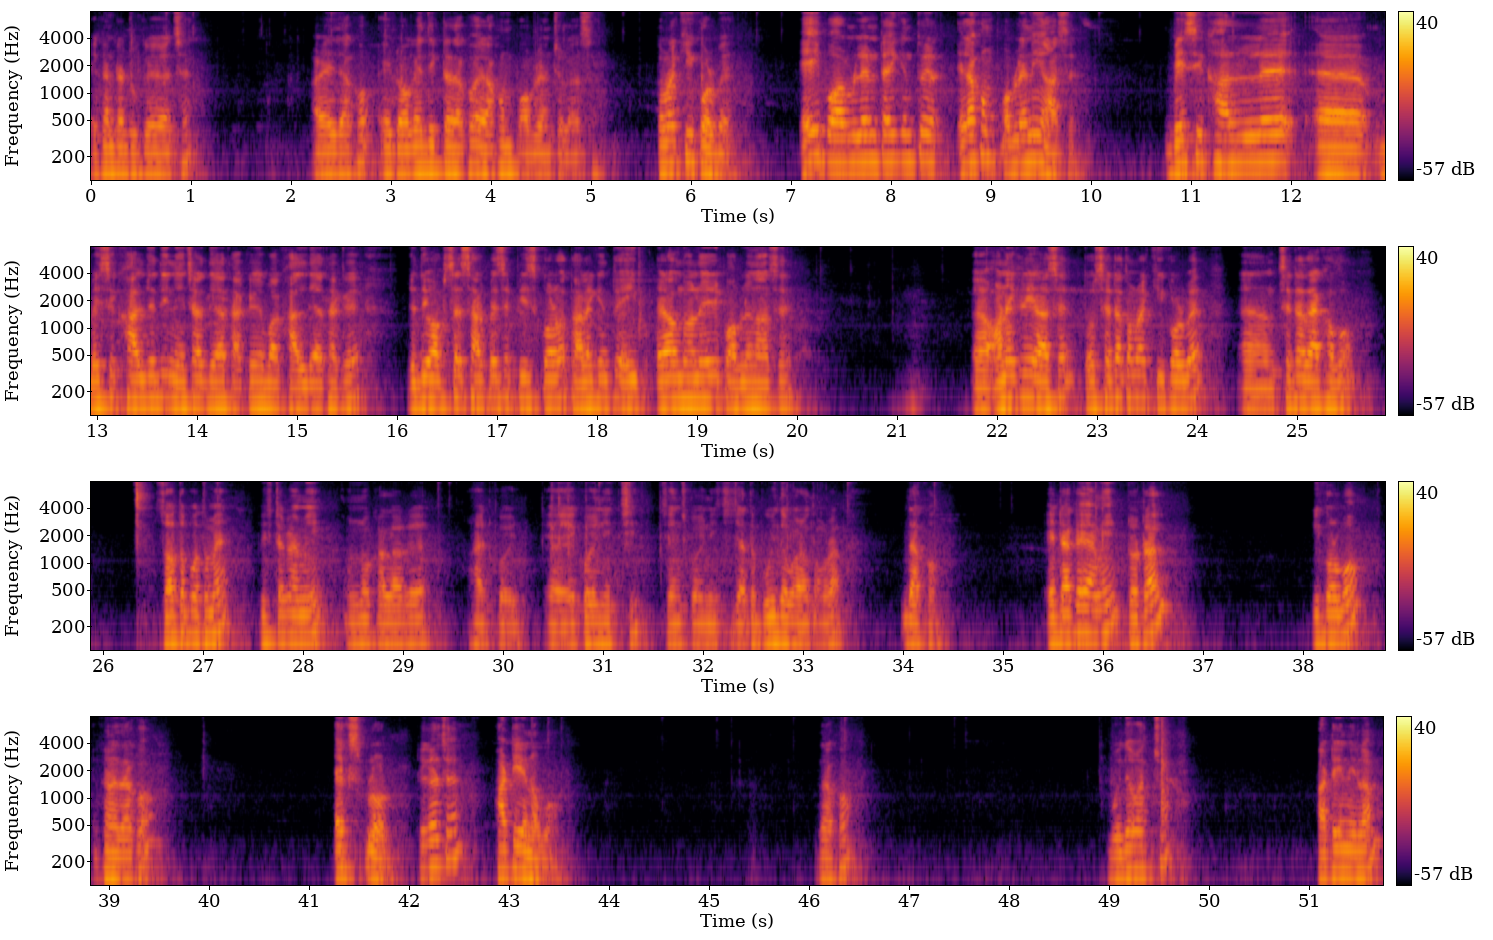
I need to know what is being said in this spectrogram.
এখানটা ঢুকে গেছে। আর এই দেখো, এই ডগের দিকটা দেখো, এরকম প্রবলেম চলে আসে। তোমরা কি করবে? এই প্রবলেমটাই কিন্তু এরকম প্রবলেমই আসে। বেশি খালে বেশি খাল যদি নেচার দেওয়া থাকে বা খাল দেওয়া থাকে, যদি অফসেট সারফেসে পিস করো, তাহলে কিন্তু এই, এরকম ধরনেরই প্রবলেম আসে। অনেকেরই আসে তো সেটা তোমরা কি করবে? সেটা দেখাবো। সত প্রথমে পিসটাকে আমি অন্য কালারে হাইড করে এ করে নিচ্ছি চেঞ্জ করে নিচ্ছি, যাতে বুঝতে পারো তোমরা। দেখো, এটাকে আমি টোটাল কি করব? এখানে দেখো এক্সপ্লোর ঠিক আছে? ফাটিয়ে নেব। দেখো, বুঝতে পারছ? ফাটিয়ে নিলাম।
